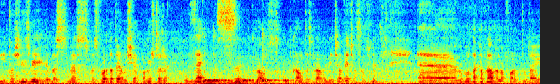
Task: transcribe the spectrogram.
i to się nie zmieni, nie? Bez, bez, bez Forda to ja bym się, powiem szczerze, ze, z, no, skupkał te sprawy, wiecie, wiecie o co chodzi, nie? Eee, no bo taka prawda, no Ford tutaj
